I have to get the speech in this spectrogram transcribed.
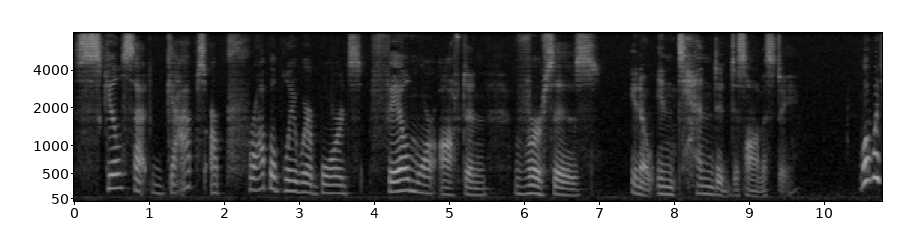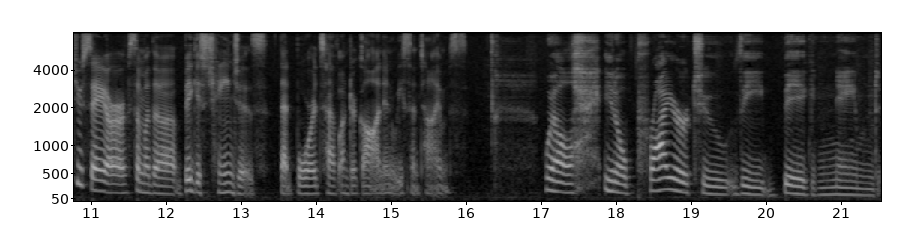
skill set gaps are probably where boards fail more often versus, you know, intended dishonesty. What would you say are some of the biggest changes that boards have undergone in recent times? Well, you know, prior to the big named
